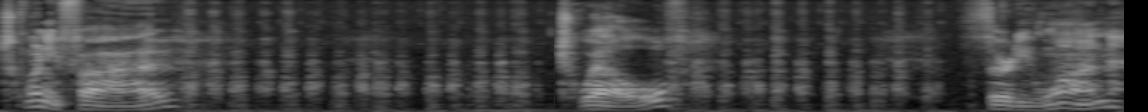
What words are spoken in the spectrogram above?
25, 12, 31,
